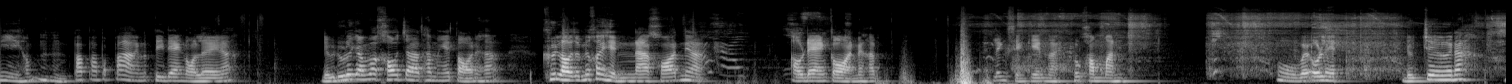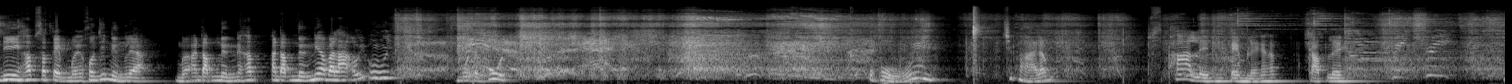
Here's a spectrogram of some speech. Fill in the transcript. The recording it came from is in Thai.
นี่ครับป้าป้าป้าป้าตีแดงก่อนเลยนะ เดี๋ยวไปดูด้วยกันว่าเขาจะทำยังไงต่อนะฮะคือเราจะไม่ค่อยเห็น Nakroth เนี่ย เอาแดงก่อนนะครับ เร่งเสียงเกมหน่อยเพื่อความมัน โอ้ไวโอเลตเดี๋ยวเจอนะ นี่ครับสเต็ปเหมือนคนที่หนึ่งเลยอะเหมือนอันดับหนึ่งนะครับ อันดับหนึ่งเนี่ยเวลาอุ้ยอุ้ยมัวแต่พูด โอ้โห ชิบหายแล้วพลาดเลยเต็มๆเลยนะครับ กลับเลย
